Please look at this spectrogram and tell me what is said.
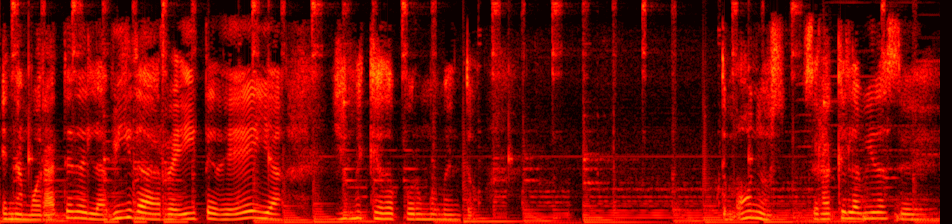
enamórate de la vida, reíte de ella. Yo me quedo por un momento. Demonios, ¿será que la vida se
